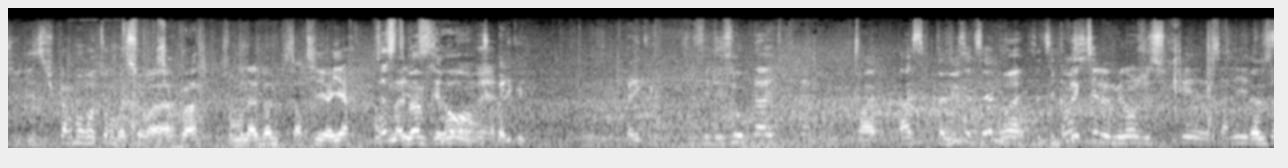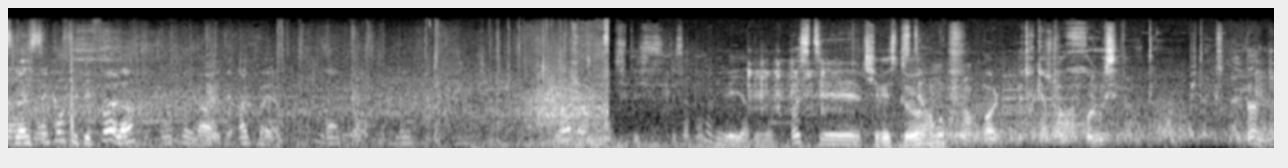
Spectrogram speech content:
J'ai eu des super bons retours moi sur, euh, Sur quoi sur mon album qui est sorti euh, hier. Ton album frérot, on s'en bat les couilles. J'ai fait des œufs au plat et tout. Ouais. Ah, t'as vu cette scène Ouais. Cette séquence Avec tu sais, le mélange de sucré et salé et La, tout ça. la séquence était folle hein Ah, elle était incroyable. Incroyable. C'était sympa d'arriver hier déjà. Ouais, c'était. Petit resto. C'était vraiment cool. hein. Bon, le truc un peu relou, c'est Valentin. Putain, avec son album. là.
